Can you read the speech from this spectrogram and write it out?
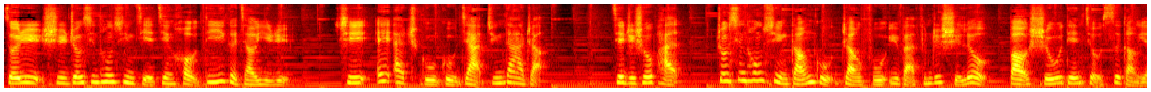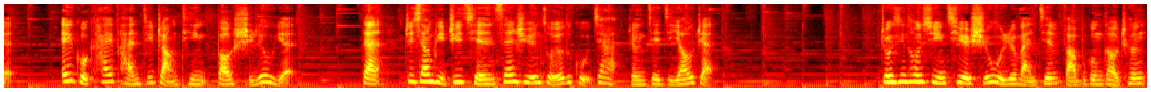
昨日是中兴通讯解禁后第一个交易日，其 A、H 股股价均大涨。截至收盘，中兴通讯港股涨幅逾百分之十六，报十五点九四港元；A 股开盘即涨停，报十六元。但这相比之前三十元左右的股价，仍接近腰斩。中兴通讯七月十五日晚间发布公告称。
